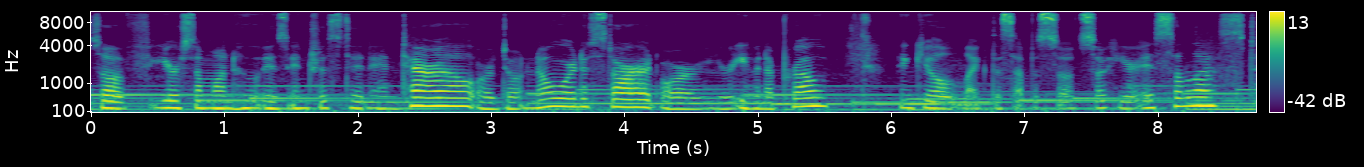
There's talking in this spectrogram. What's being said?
So if you're someone who is interested in tarot or don't know where to start, or you're even a pro, I think you'll like this episode. So here is Celeste.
